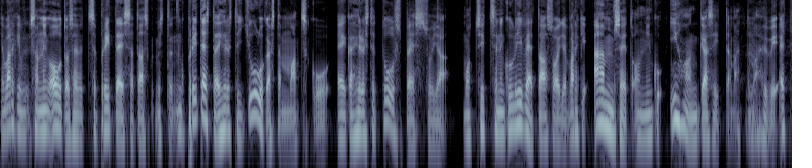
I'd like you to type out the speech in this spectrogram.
ja varsinkin se on niin outoa se, että se Briteissä taas, mistä niin Briteistä ei hirveästi julkaista matskua, eikä hirveästi tuu spessuja, mutta sitten se niin live-taso ja varsinkin MC on niin ihan käsittämättömän mm. hyvin. Et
